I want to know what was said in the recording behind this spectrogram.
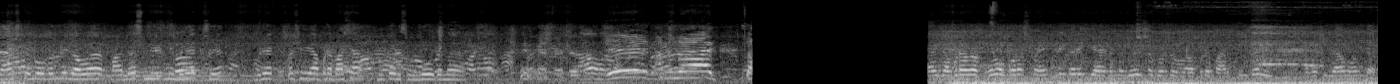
નાસ્તો બહુ કરી લીધો. હવે દસ મિનિટની બ્રેક છે. બ્રેક પછી આપણે પાછા નીકળીશું. જો તમે આપણે હવે પોલો ફોરેસ્ટમાં એન્ટ્રી કરી ગયા તમે જોઈ શકો છો. આપણે પાર્કિંગ કરી પછી જાઓ અંદર.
